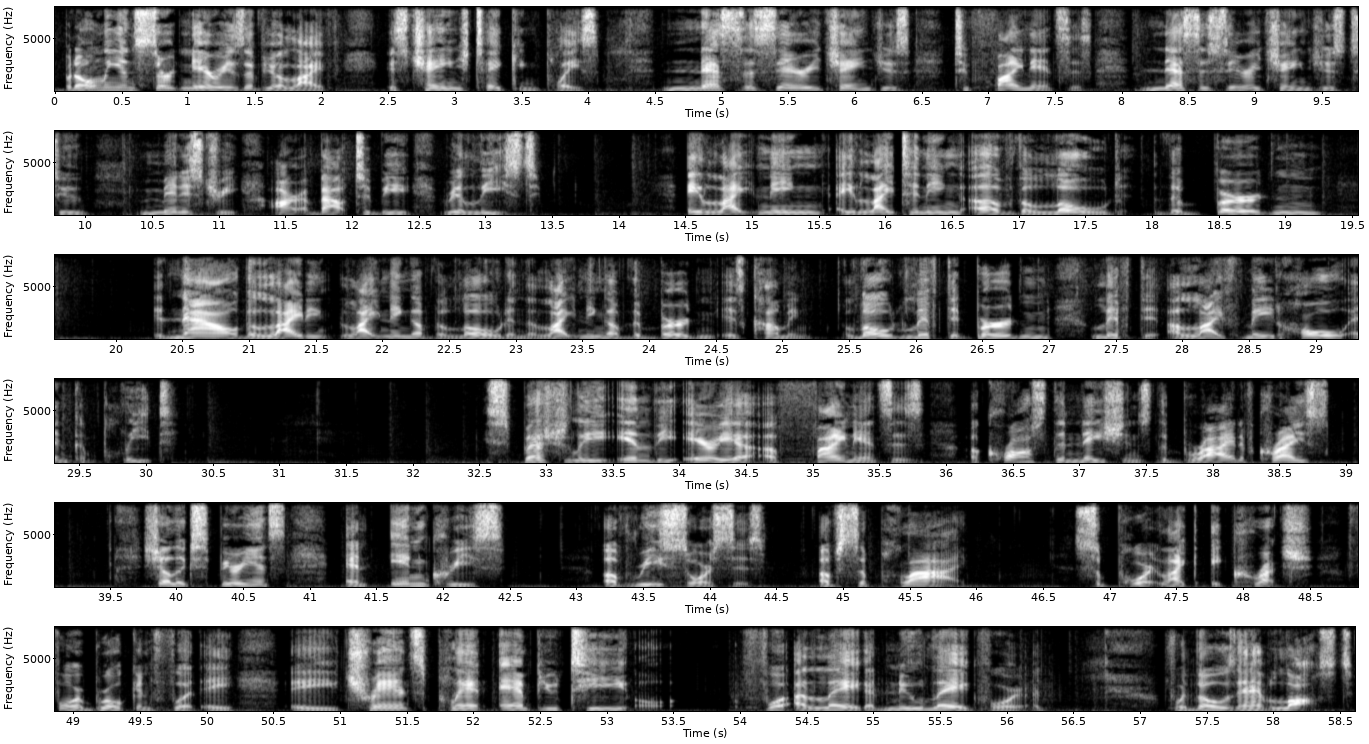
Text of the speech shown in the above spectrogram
but only in certain areas of your life is change taking place. Necessary changes to finances, necessary changes to ministry are about to be released. A lightening, a lightening of the load, the burden now the lighting, lightning of the load and the lightning of the burden is coming. Load lifted, burden lifted, a life made whole and complete. Especially in the area of finances across the nations, the bride of Christ shall experience an increase of resources, of supply, support like a crutch for a broken foot, a a transplant amputee for a leg, a new leg for a, for those that have lost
